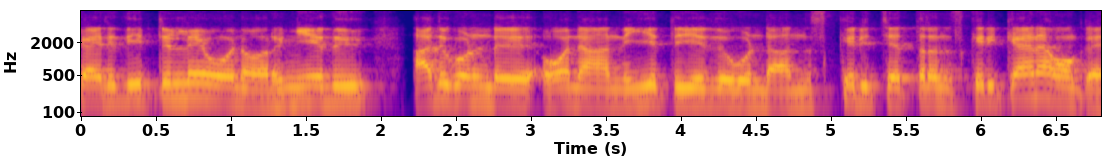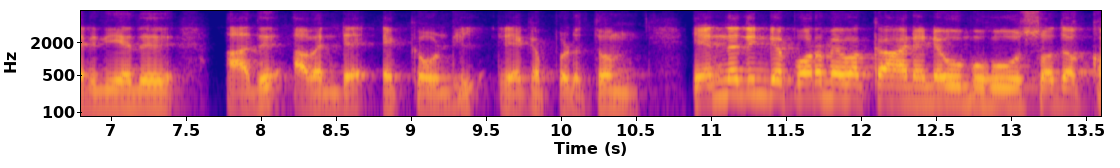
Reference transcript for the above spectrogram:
കരുതിയിട്ടല്ലേ ഓൻ ഉറങ്ങിയത്? അതുകൊണ്ട് ഓൻ ആ നെയ്യത്ത് ചെയ്തുകൊണ്ട് ആ നിസ്കരിച്ച് എത്ര നിസ്കരിക്കാനാ ഓൻ കരുതിയത്? അത് അവന്റെ അക്കൗണ്ടിൽ രേഖപ്പെടുത്തും. എന്നതിന്റെ പുറമെ വെക്കാൻ നൗമുഹു സ്വതക്ക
